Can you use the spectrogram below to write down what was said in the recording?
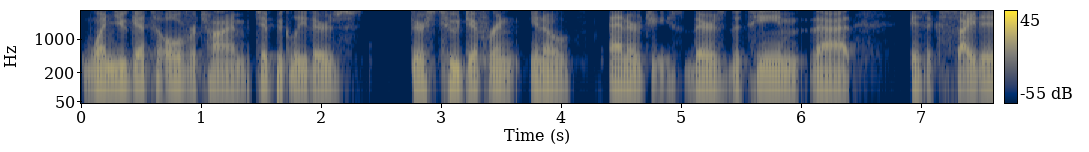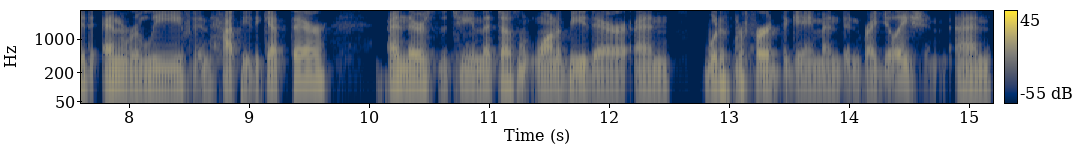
when you get to overtime, typically there's there's two different, you know, energies. There's the team that is excited and relieved and happy to get there, and there's the team that doesn't want to be there and would have preferred the game end in regulation. And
